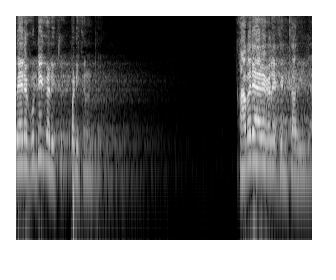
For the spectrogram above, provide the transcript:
പേരക്കുട്ടിയും കളി പഠിക്കുന്നുണ്ട്. അവരാരെ കളിയൊക്കെ എനിക്കറിയില്ല.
